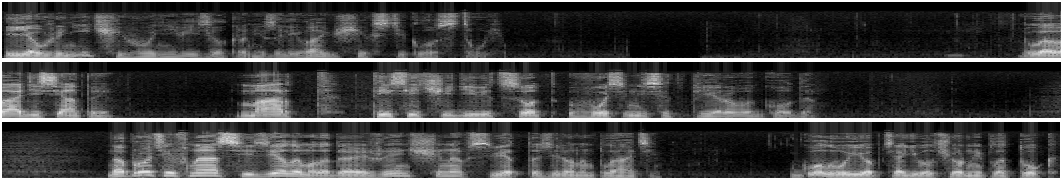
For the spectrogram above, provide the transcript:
и я уже ничего не видел, кроме заливающих стекло струй. Глава десятая. Март 1981 года. Напротив нас сидела молодая женщина в светло-зеленом платье. Голову ее обтягивал черный платок,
